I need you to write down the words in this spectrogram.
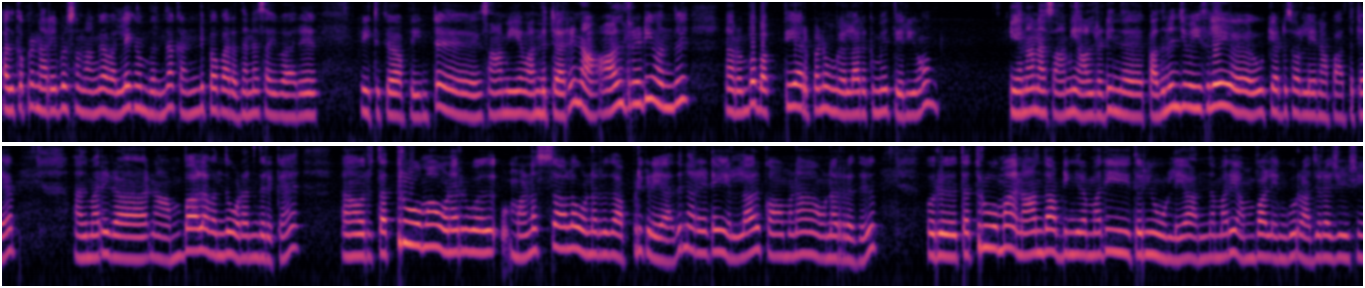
அதுக்கப்புறம் நிறைய பேர் சொன்னாங்க வெள்ளைக்கம்பு இருந்தால் கண்டிப்பாக வரதானே செய்வார் வீட்டுக்கு அப்படின்ட்டு சாமியே வந்துட்டார். நான் ஆல்ரெடி வந்து நான் ரொம்ப பக்தியாக இருப்பேன்னு உங்கள் எல்லாருக்குமே தெரியும். ஏன்னா நான் சாமி ஆல்ரெடி இந்த பதினஞ்சு வயசுலேயே ஊக்கியாட்டு சொல்லலையே நான் பார்த்துட்டேன். அது மாதிரி நான் அம்பால வந்து உணர்ந்திருக்கேன். ஒரு தத்ரூபமாக உணர்வது மனசால் உணர்றது அப்படி கிடையாது. நிறைய டைம் எல்லோரும் காமனாக உணர்றது. ஒரு தத்ரூபமாக நான் தான் அப்படிங்கிற மாதிரி தெரியும் இல்லையா? அந்த மாதிரி அம்பாள் எங்கள் ஊர் ராஜராஜேஸ்வரி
